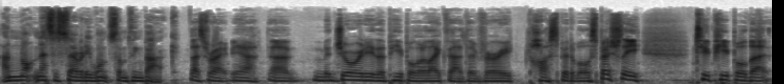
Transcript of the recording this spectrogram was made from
and not necessarily want something back. That's right. Yeah, uh, majority of the people are like that. They're very hospitable, especially to people that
